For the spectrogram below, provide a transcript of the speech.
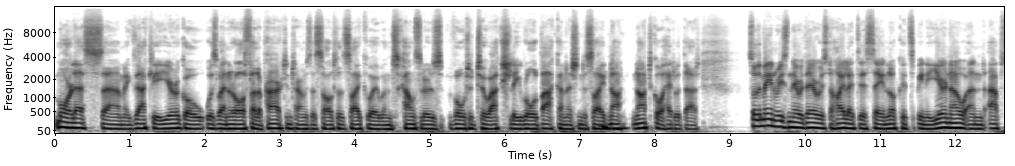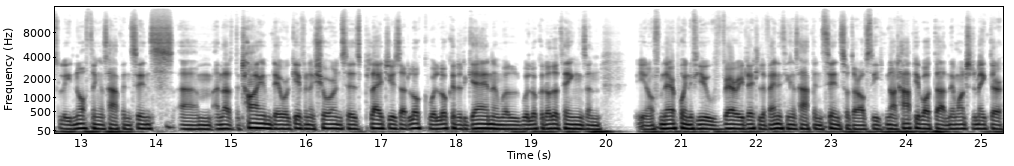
more or less um, exactly a year ago was when it all fell apart in terms of the Salthill Cycleway when councillors voted to actually roll back on it and decide mm-hmm. not, not to go ahead with that. So the main reason they were there was to highlight this, saying, "Look, it's been a year now, and absolutely nothing has happened since." Um, and at the time, they were given assurances, pledges that, "Look, we'll look at it again, and we'll we'll look at other things." And you know, from their point of view, very little, if anything, has happened since. So they're obviously not happy about that, and they wanted to make their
